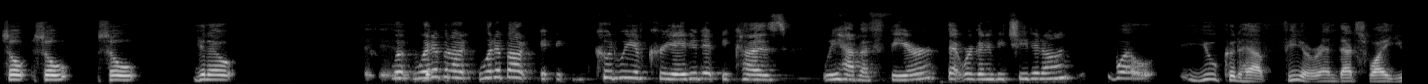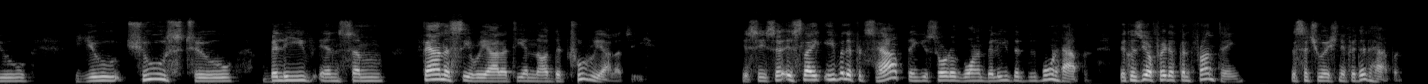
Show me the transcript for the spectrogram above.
So, so, so, you know, eh, eh, what, what about what about eh, could we have created it because we have a fear that we're going to be cheated on? Well, you could have fear, and that's why you you choose to believe in some fantasy reality and not the true reality. You see, so it's like even if it's happening, you sort of want to believe that it won't happen because you're afraid of confronting the situation if it did happen.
